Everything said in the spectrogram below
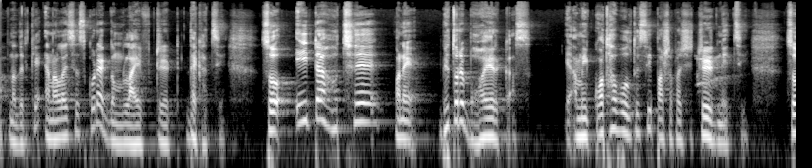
আপনাদেরকে অ্যানালাইসিস করে একদম লাইভ ট্রেড দেখাচ্ছি। সো এইটা হচ্ছে মানে ভেতরে ভয়ের কাজ। আমি কথা বলতেছি, পাশাপাশি ট্রেড নিচ্ছি। সো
